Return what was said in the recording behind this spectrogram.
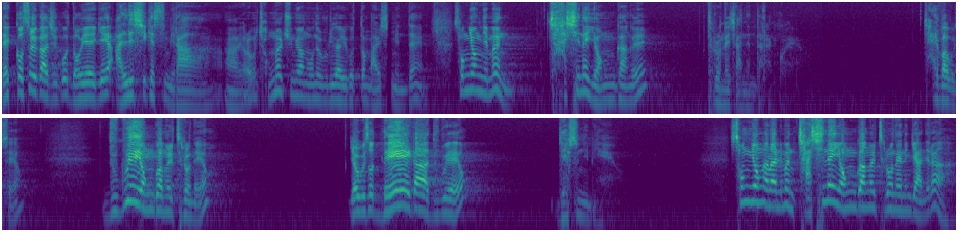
내 것을 가지고 너에게 알리시겠습니다. 아, 여러분 정말 중요한 오늘 우리가 읽었던 말씀인데 성령님은 자신의 영광을 드러내지 않는다는 거예요. 잘 봐보세요. 누구의 영광을 드러내요? 여기서 내가 누구예요? 예수님이에요. 성령 하나님은 자신의 영광을 드러내는 게 아니라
